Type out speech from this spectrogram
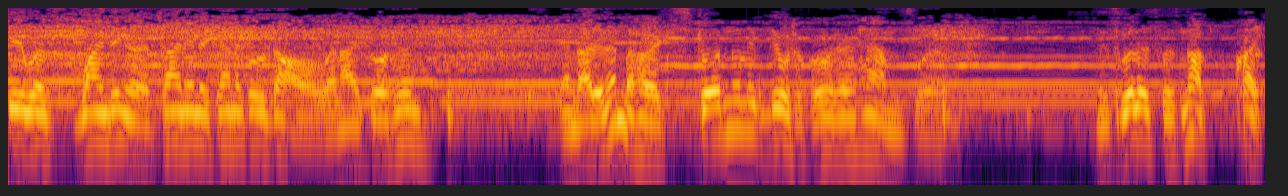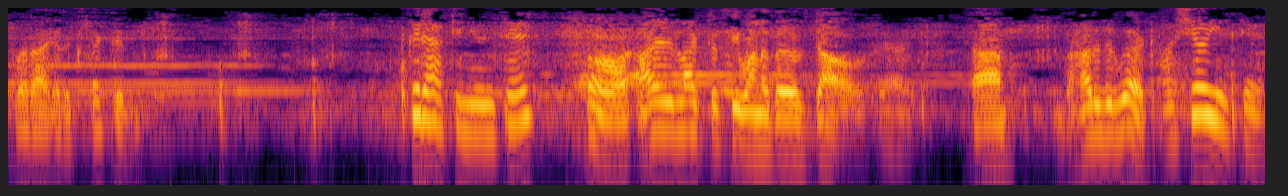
She was winding a tiny mechanical doll when I saw her, and I remember how extraordinarily beautiful her hands were. Miss Willis was not quite what I had expected. Good afternoon, sir. Oh, I'd like to see one of those dolls. Uh, uh, how does it work? I'll show you, sir.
